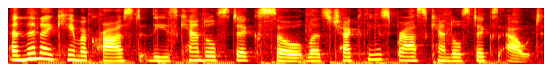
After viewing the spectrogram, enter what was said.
And then I came across these candlesticks. So let's check these brass candlesticks out.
